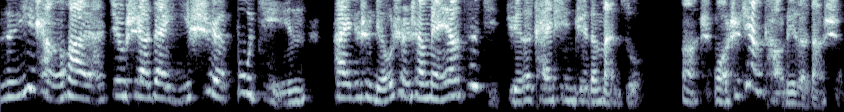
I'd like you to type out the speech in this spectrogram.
那一场的话，就是要在仪式、布景，还有就是流程上面，让自己觉得开心、觉得满足。嗯，我是这样考虑的，当时。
